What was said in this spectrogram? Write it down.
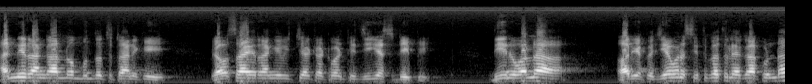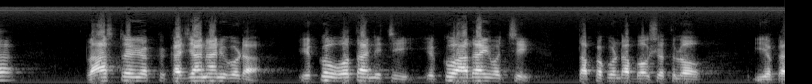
అన్ని రంగాల్లో ముందుంచడానికి వ్యవసాయ రంగం ఇచ్చేటటువంటి జిఎస్డిపి దీనివల్ల వారి యొక్క జీవన స్థితిగతులే కాకుండా రాష్ట్రం యొక్క ఖజానాని కూడా ఎక్కువ ఓతాన్నిచ్చి ఎక్కువ ఆదాయం వచ్చి తప్పకుండా భవిష్యత్తులో ఈ యొక్క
